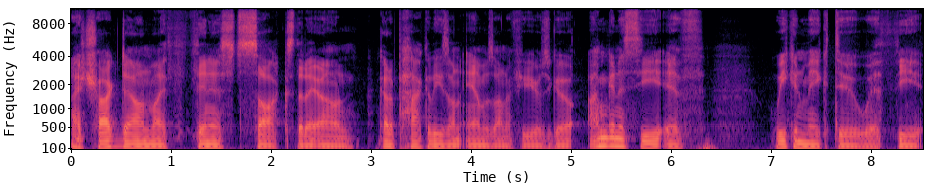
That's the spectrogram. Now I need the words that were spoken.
I tracked down my thinnest socks that I own. Got a pack of these on Amazon a few years ago. I'm gonna see if we can make do with the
